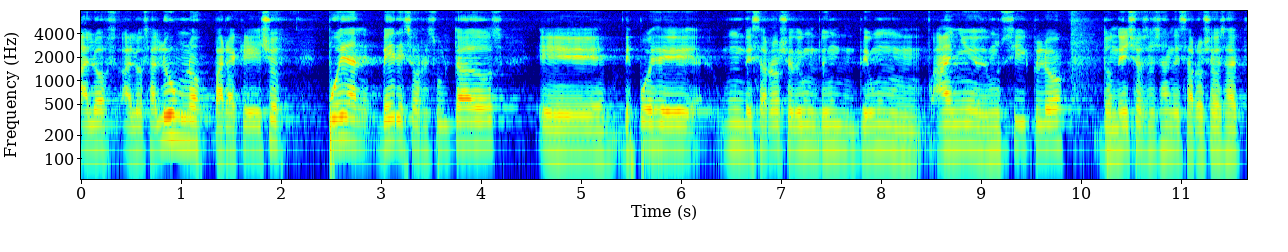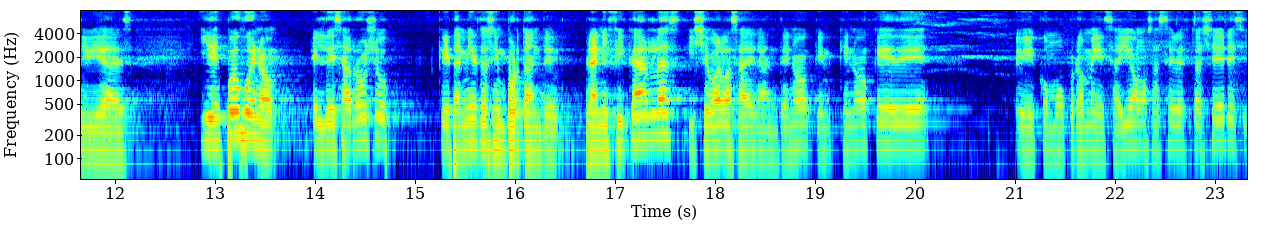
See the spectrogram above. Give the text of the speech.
a los, a los alumnos para que ellos puedan ver esos resultados eh, después de un desarrollo de un, de, un, de un, año, de un ciclo, donde ellos hayan desarrollado esas actividades. Y después, bueno, el desarrollo, que también esto es importante, planificarlas y llevarlas adelante, ¿no? Que, que no quede eh, como promesa. Íbamos a hacer los talleres,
